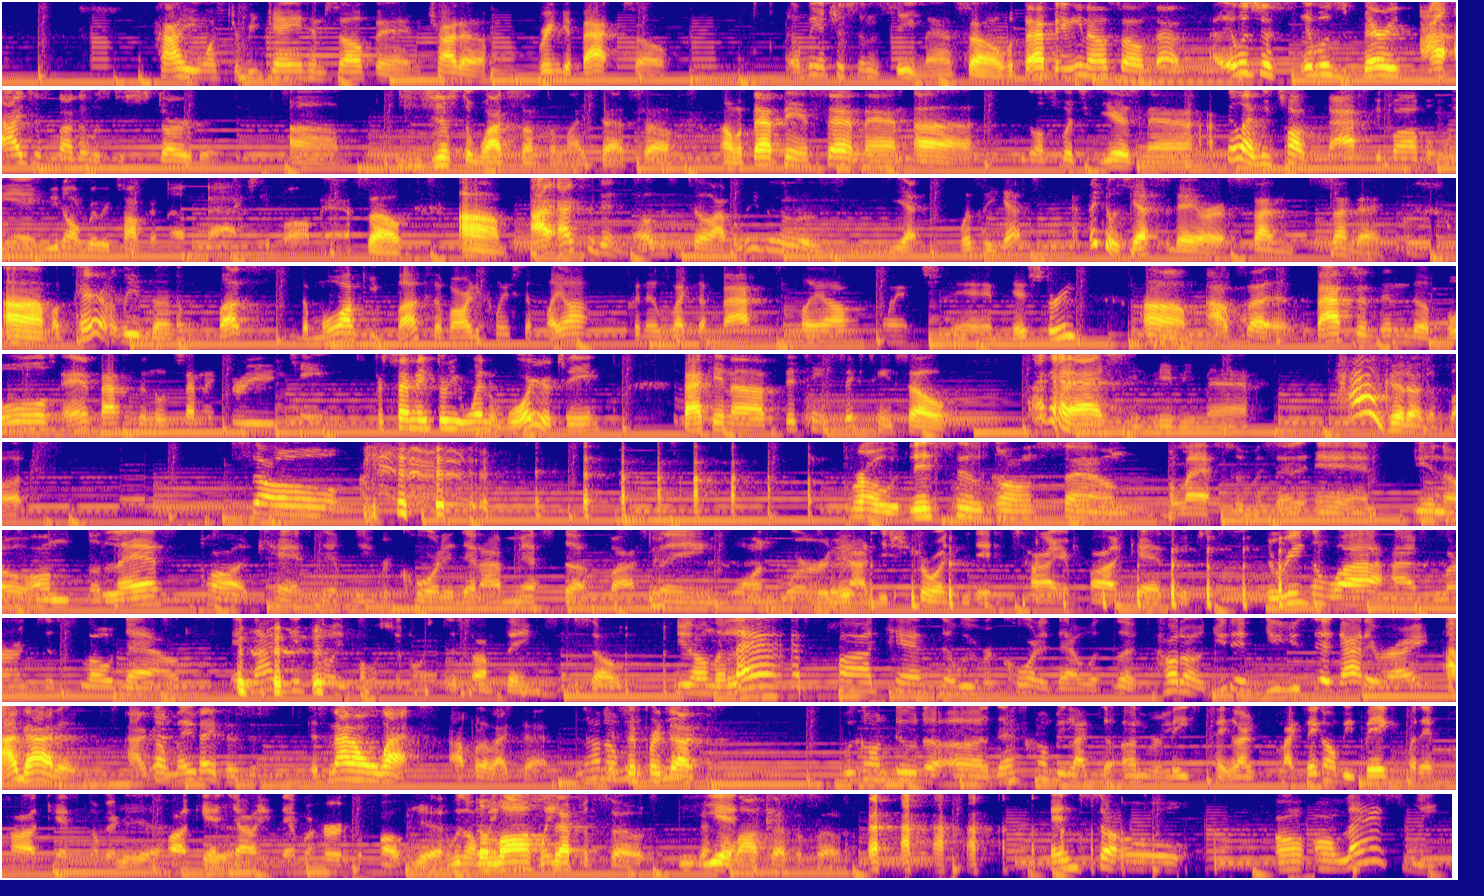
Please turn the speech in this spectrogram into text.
how he wants to regain himself and try to bring it back. So it'll be interesting to see, man. So with that being, you know, so that it was just it was very I, I just thought it was disturbing um, just to watch something like that. So um, with that being said, man, uh, we're gonna switch gears, man. I feel like we talk basketball, but we ain't we don't really talk enough basketball, man. So um, I actually didn't know this until I believe it was yet was it yet? I think it was yesterday or sun, Sunday. Um, apparently the Bucks, the Milwaukee Bucks, have already clinched the playoff, and it was like the fastest playoff clinch in history. Um, outside faster than the Bulls and faster than the 73 team, for 73 win Warrior team back in uh 15 16. So I gotta ask you, BB man, how good are the Bucks? So, bro, this is gonna sound blasphemous, and and you know, on the last podcast that we recorded, that I messed up by saying one word, and I destroyed the entire podcast. Which is the reason why I've learned to slow down and not get so emotional into some things. So. You know, on the last podcast that we recorded, that was look. Hold on, you didn't. You, you still got it right? I got it. I So got maybe- the tape. It's just it's not on wax. I'll put it like that. No, no, it's we- in we- production. We're gonna do the uh that's gonna be like the unreleased tape. Like like they're gonna be begging for that podcast. It's gonna be like this Yeah, podcast yeah. y'all ain't never heard before. Yeah, We're gonna the make you lost episode. That's Yes. the lost episode. And so on, on last week,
